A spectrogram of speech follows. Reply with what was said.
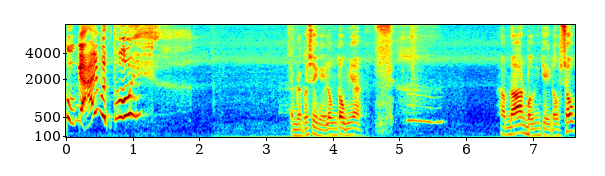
của gái mình thôi. Em đừng có suy nghĩ lung tung nha. Hôm đó anh bận chuyện đột xuất.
